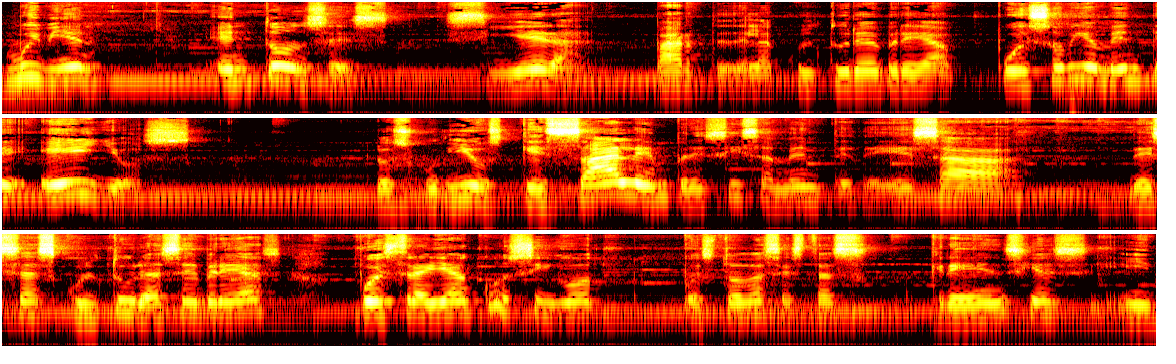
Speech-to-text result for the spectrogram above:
Muy bien, entonces, si era parte de la cultura hebrea, pues obviamente ellos, los judíos que salen precisamente de, esa, de esas culturas hebreas, pues traían consigo pues todas estas creencias y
